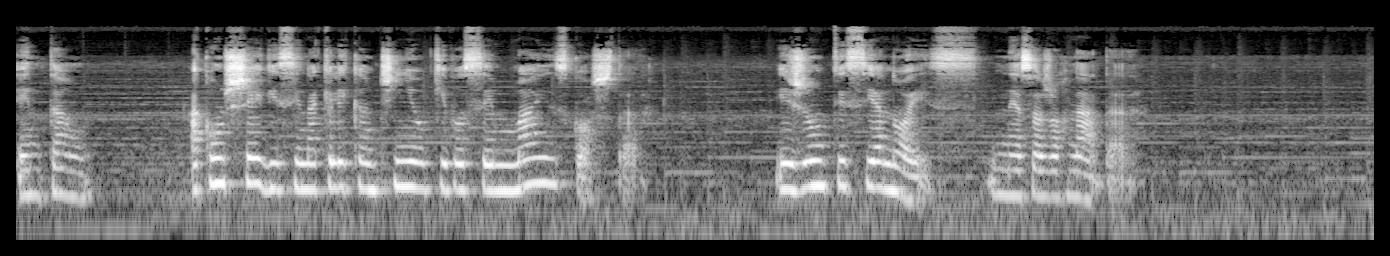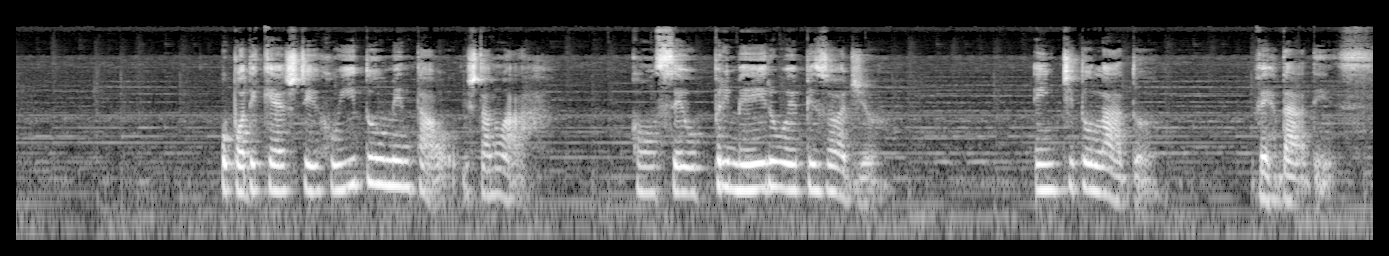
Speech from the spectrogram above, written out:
Então, Aconchegue-se naquele cantinho que você mais gosta e junte-se a nós nessa jornada. O podcast Ruído Mental está no ar com seu primeiro episódio intitulado Verdades.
